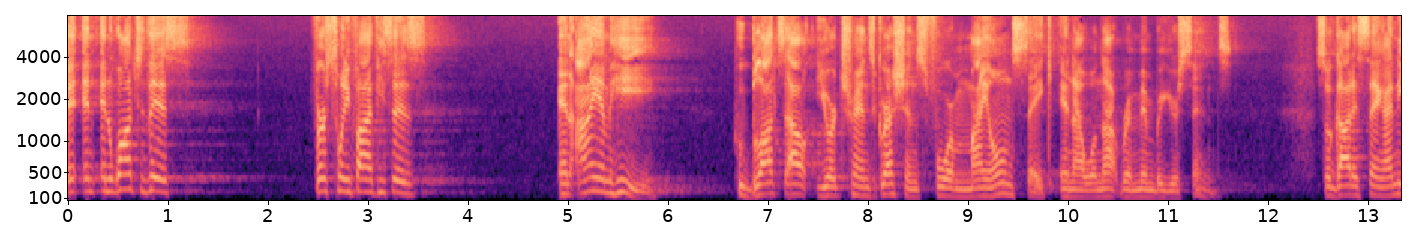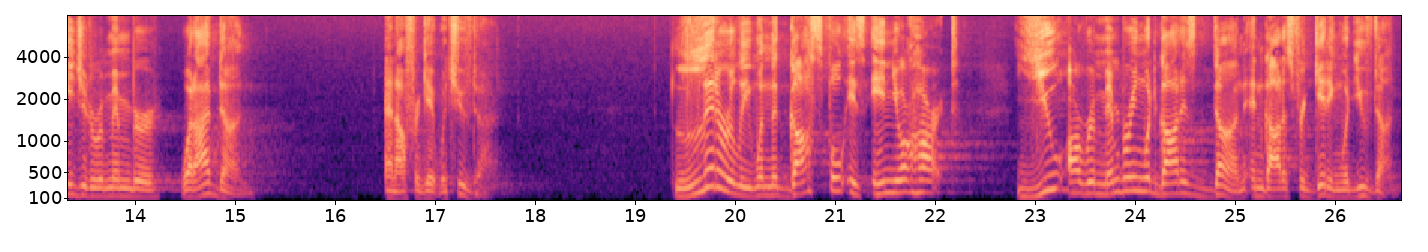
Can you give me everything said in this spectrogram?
And, and, and watch this. Verse 25, he says, And I am he who blots out your transgressions for my own sake, and I will not remember your sins. So God is saying, I need you to remember what I've done, and I'll forget what you've done. Literally, when the gospel is in your heart, you are remembering what God has done, and God is forgetting what you've done.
